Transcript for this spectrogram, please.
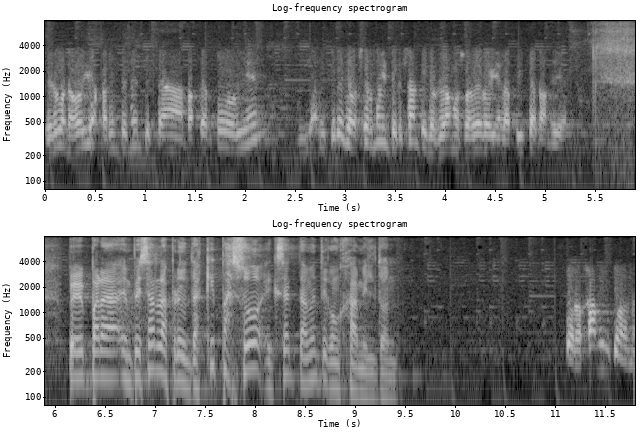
Pero bueno, hoy aparentemente está, va a estar todo bien y creo que va a ser muy interesante lo que vamos a ver hoy en la pista también. Eh, Para empezar las preguntas, ¿qué pasó exactamente con Hamilton? Bueno, Hamilton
